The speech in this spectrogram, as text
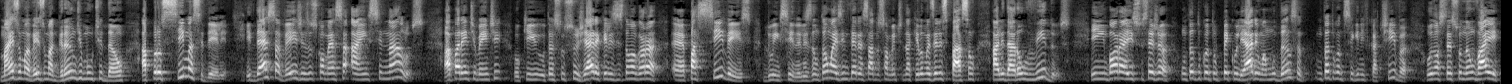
mais uma vez uma grande multidão aproxima-se dele. E dessa vez Jesus começa a ensiná-los. Aparentemente, o que o texto sugere é que eles estão agora é, passíveis do ensino, eles não estão mais interessados somente naquilo, mas eles passam a lhe dar ouvidos. E embora isso seja um tanto quanto peculiar e uma mudança um tanto quanto significativa, o nosso texto não vai,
